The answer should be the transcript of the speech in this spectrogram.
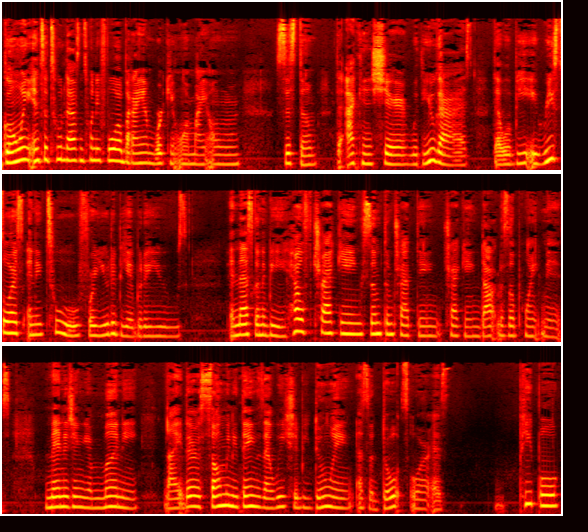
going into 2024, but I am working on my own system that I can share with you guys that will be a resource and a tool for you to be able to use. And that's going to be health tracking, symptom tracking, tracking doctor's appointments, managing your money. Like there are so many things that we should be doing as adults or as people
